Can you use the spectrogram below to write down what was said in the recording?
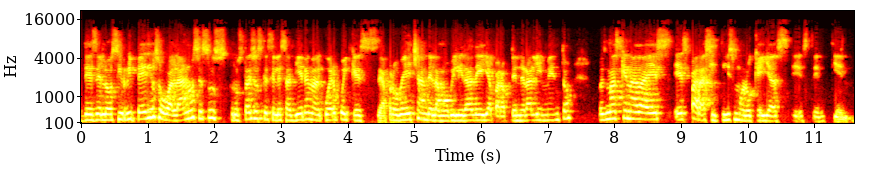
desde los irripedios o balanos, esos crustáceos que se les adhieren al cuerpo y que se aprovechan de la movilidad de ella para obtener alimento, pues más que nada es, es parasitismo lo que ellas este, tienen.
